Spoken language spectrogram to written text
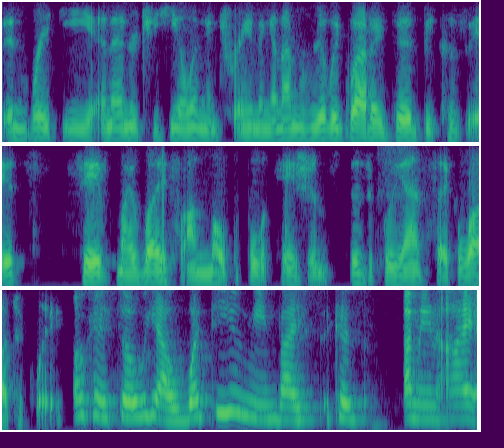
in Reiki and energy healing and training. And I'm really glad I did because it's saved my life on multiple occasions physically and psychologically. Okay so yeah what do you mean by because i mean i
